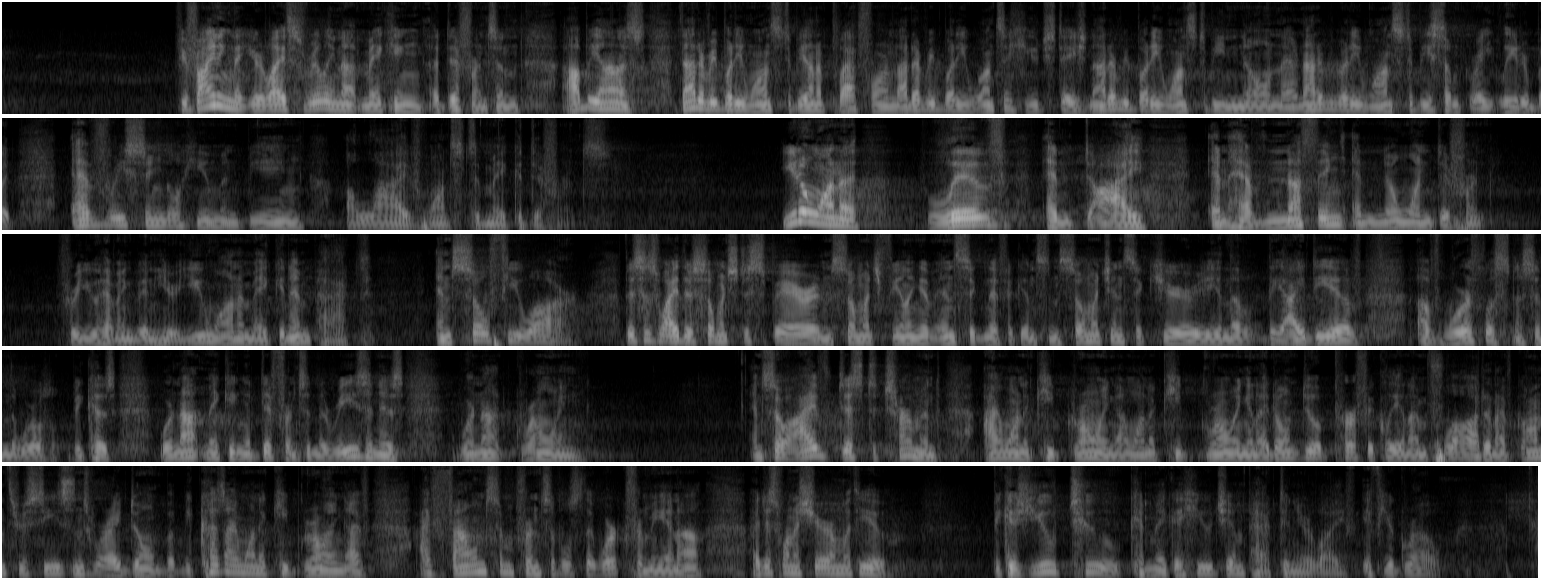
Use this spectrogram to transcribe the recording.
If you're finding that your life's really not making a difference, and I'll be honest, not everybody wants to be on a platform, not everybody wants a huge stage, not everybody wants to be known, not everybody wants to be some great leader, but every single human being alive wants to make a difference. You don't want to live and die and have nothing and no one different for you having been here. You want to make an impact, and so few are. This is why there's so much despair and so much feeling of insignificance and so much insecurity and the, the idea of, of worthlessness in the world because we're not making a difference. And the reason is we're not growing. And so I've just determined I want to keep growing. I want to keep growing. And I don't do it perfectly, and I'm flawed, and I've gone through seasons where I don't. But because I want to keep growing, I've, I've found some principles that work for me, and i I just want to share them with you. Because you too can make a huge impact in your life if you grow.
